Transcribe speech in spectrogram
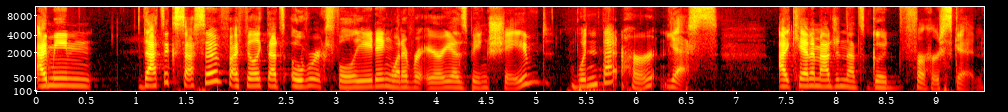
I mean, that's excessive. I feel like that's over exfoliating whatever area is being shaved. Wouldn't that hurt? Yes. I can't imagine that's good for her skin.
